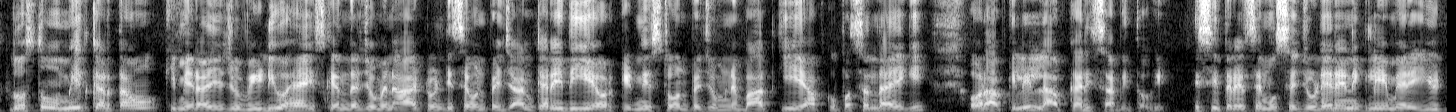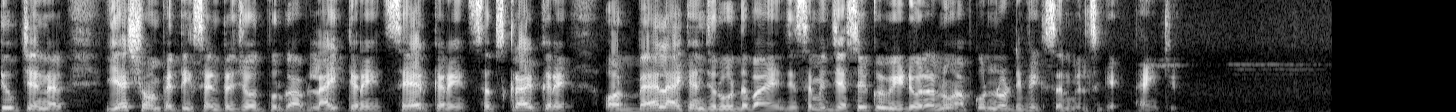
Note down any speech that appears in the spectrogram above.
दोस्तों, उम्मीद करता हूँ कि मेरा ये जो वीडियो है, इसके अंदर जो मैंने आर ट्वेंटी सेवन पर जानकारी दी है और किडनी स्टोन पर जो हमने बात की है, आपको पसंद आएगी और आपके लिए लाभकारी साबित होगी। इसी तरह से मुझसे जुड़े रहने के लिए मेरे YouTube channel Yash homoeopathic centre Jodhpur को आप लाइक करें शेयर करें सब्सक्राइब करें और बेल आइकन ज़रूर दबाएँ, जिससे मैं जैसे कोई वीडियो डालूँ, आपको नोटिफिकेशन मिल सके। Thank you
